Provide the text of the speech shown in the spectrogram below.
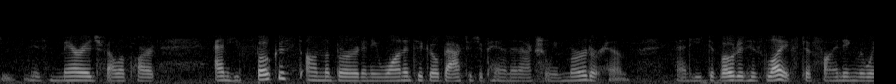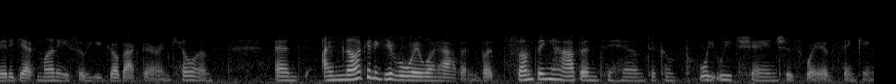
he his marriage fell apart and he focused on the bird and he wanted to go back to Japan and actually murder him and he devoted his life to finding the way to get money so he could go back there and kill him and I'm not going to give away what happened but something happened to him to completely change his way of thinking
